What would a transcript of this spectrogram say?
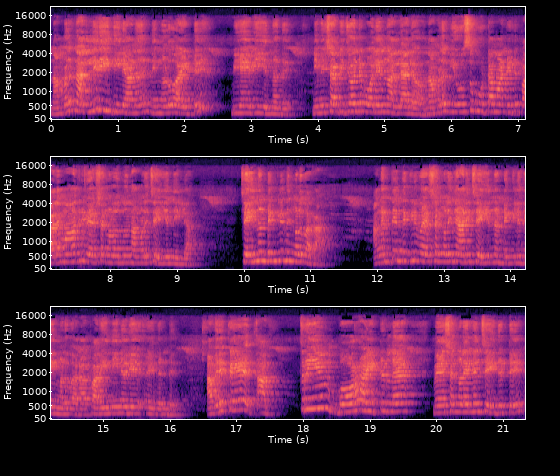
നമ്മൾ നല്ല രീതിയിലാണ് നിങ്ങളുമായിട്ട് ബിഹേവ് ചെയ്യുന്നത്. നിമിഷ ബിജോന്റെ പോലെയൊന്നും അല്ലല്ലോ. നമ്മൾ വ്യൂസ് കൂട്ടാൻ വേണ്ടിയിട്ട് പലമാതിരി വേഷങ്ങളൊന്നും നമ്മൾ ചെയ്യുന്നില്ല. ചെയ്യുന്നുണ്ടെങ്കിൽ നിങ്ങൾ പറ. അങ്ങനത്തെ എന്തെങ്കിലും വേഷങ്ങൾ ഞാൻ ചെയ്യുന്നുണ്ടെങ്കിൽ നിങ്ങൾ പറ. പറയുന്നതിനൊരു ഇതുണ്ട്. അവരൊക്കെ അത്രയും ബോറായിട്ടുള്ള വേഷങ്ങളെല്ലാം ചെയ്തിട്ട്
